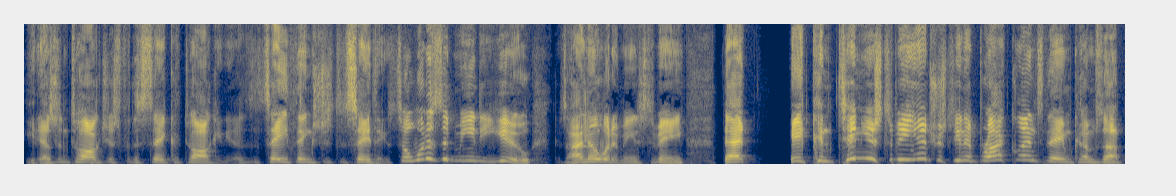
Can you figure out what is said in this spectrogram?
he doesn't talk just for the sake of talking. He doesn't say things just to say things. So, what does it mean to you? Because I know what it means to me that it continues to be interesting that Brock Glenn's name comes up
